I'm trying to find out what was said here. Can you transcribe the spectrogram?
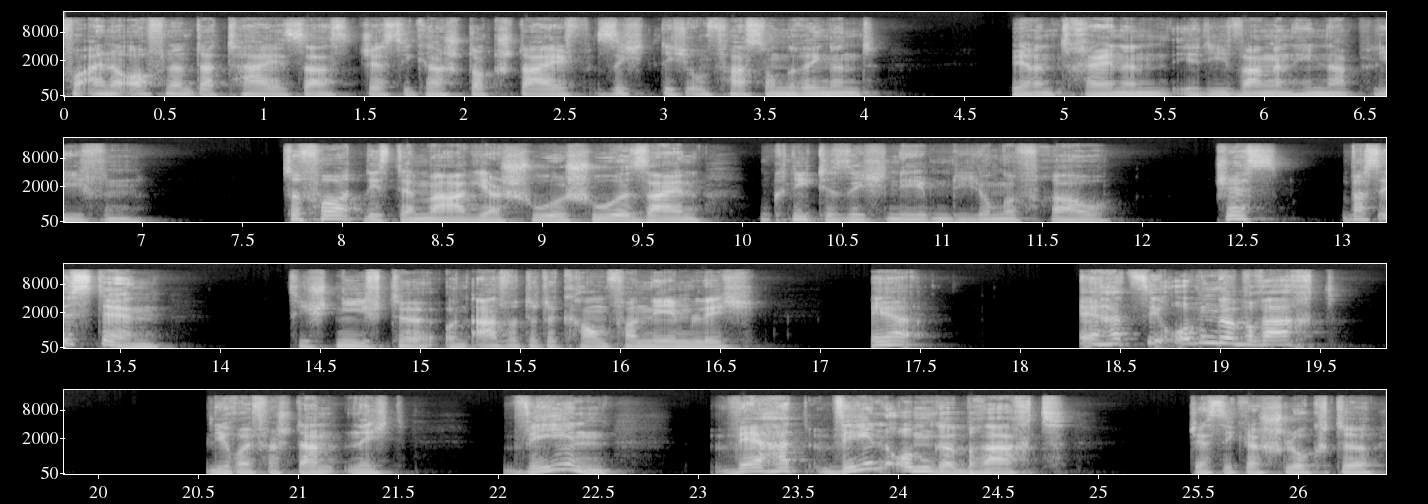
Vor einer offenen Datei saß Jessica stocksteif, sichtlich um Fassung ringend, während Tränen ihr die Wangen hinabliefen. Sofort ließ der Magier Schuhe Schuhe sein und kniete sich neben die junge Frau. Jess, was ist denn? Sie schniefte und antwortete kaum vernehmlich. Er. er hat sie umgebracht. Leroy verstand nicht. Wen? Wer hat wen umgebracht? Jessica schluckte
